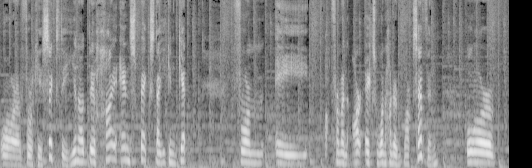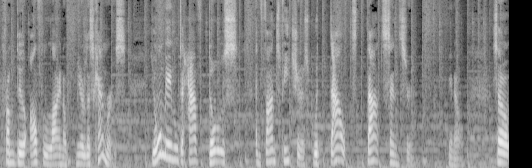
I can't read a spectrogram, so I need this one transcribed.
or 4K 60. You know, the high-end specs that you can get from a from an RX 100 Mark 7 or from the Alpha line of mirrorless cameras. You won't be able to have those advanced features without that sensor, you know. So,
